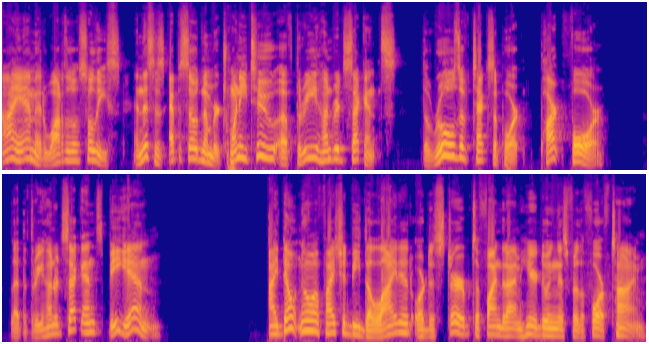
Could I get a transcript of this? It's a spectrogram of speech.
I am Eduardo Solis, and this is episode number 22 of 300 Seconds The Rules of Tech Support, Part 4. Let the 300 seconds begin. I don't know if I should be delighted or disturbed to find that I'm here doing this for the fourth time.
